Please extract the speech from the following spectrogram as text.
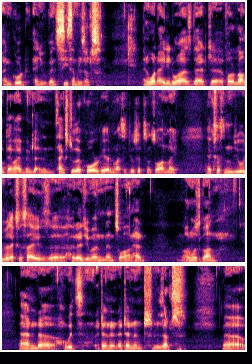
and good, and you can see some results. And what I did was that uh, for a long time I've been, thanks to the cold here in Massachusetts and so on, my usual exercise uh, regimen and so on had almost gone, and uh, with attendant, attendant results. Uh,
